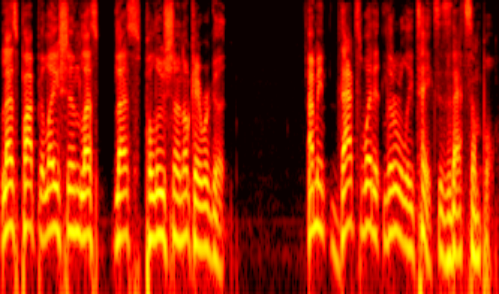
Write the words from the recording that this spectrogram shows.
less population, less less pollution. Okay, we're good. I mean, that's what it literally takes. It's that simple.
